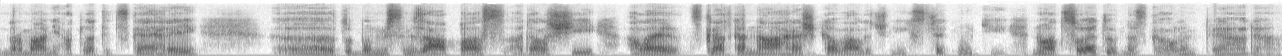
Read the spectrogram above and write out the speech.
normálně atletické hry, eh, to byl, myslím, zápas a další, ale zkrátka náhražka válečných střetnutí. No a co je to dneska olympiáda?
